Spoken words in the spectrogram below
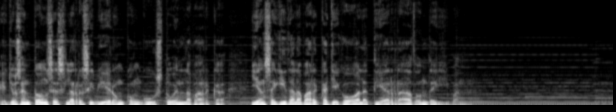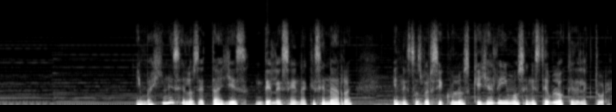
Ellos entonces le recibieron con gusto en la barca, y enseguida la barca llegó a la tierra a donde iban. Imagínese los detalles de la escena que se narra en estos versículos que ya leímos en este bloque de lectura.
